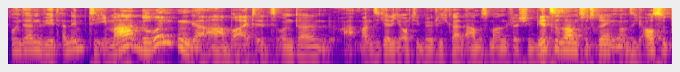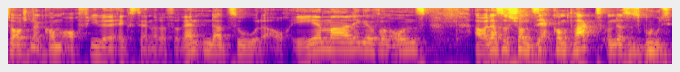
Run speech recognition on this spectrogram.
und dann wird an dem Thema Gründen gearbeitet. Und dann hat man sicherlich auch die Möglichkeit, abends mal ein Fläschchen Bier zusammen zu trinken und sich auszutauschen. Da kommen auch viele externe Referenten dazu oder auch ehemalige von uns. Aber das ist schon sehr kompakt und das ist gut.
